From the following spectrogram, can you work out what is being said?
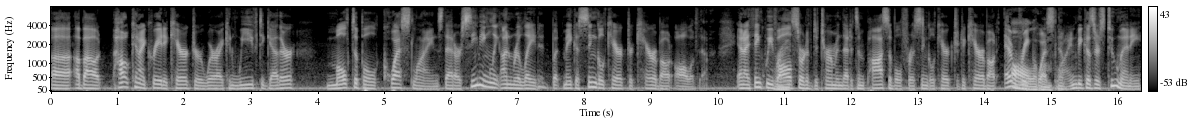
uh, about how can I create a character where I can weave together multiple quest lines that are seemingly unrelated but make a single character care about all of them. And I think we've all sort of determined that it's impossible for a single character to care about every of them, quest yep. line because there's too many.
